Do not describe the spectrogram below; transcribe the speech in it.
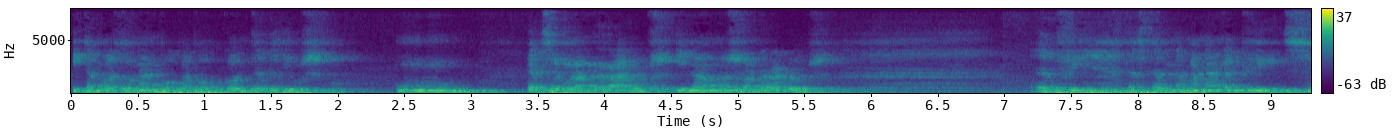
i te'n vas donant poc a poc compte que dius mm, que et semblen raros i no, no són raros. En fi, t'estan demanant a crits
